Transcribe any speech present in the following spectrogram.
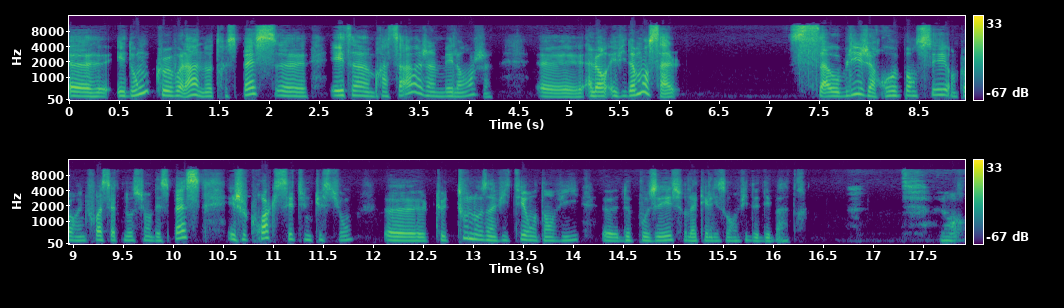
et donc, voilà, notre espèce est un brassage, un mélange. alors, évidemment, ça, ça oblige à repenser encore une fois cette notion d'espèce. Et je crois que c'est une question que tous nos invités ont envie de poser, sur laquelle ils ont envie de débattre. Alors,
